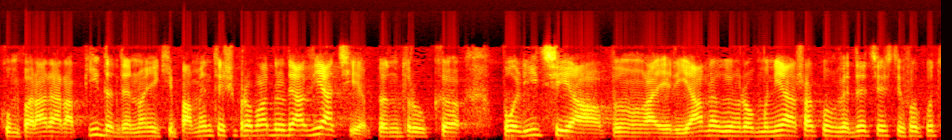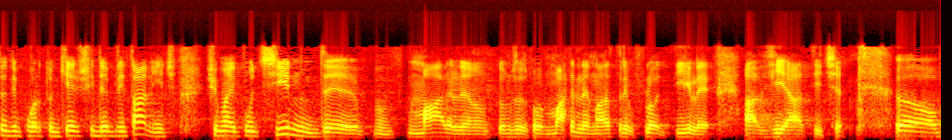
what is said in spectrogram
cumpărarea rapidă de noi echipamente și probabil de aviație, pentru că poliția aeriană în România, așa cum vedeți, este făcută de portughezi și de britanici și mai puțin de marele, cum să spun, marele noastre flotile aviatice. Uh,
